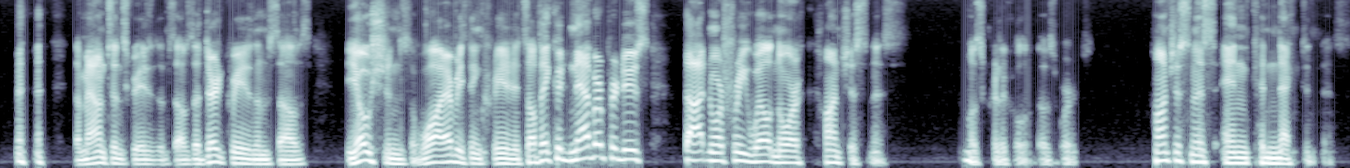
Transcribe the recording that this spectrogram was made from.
the mountains created themselves, the dirt created themselves, the oceans, the water, everything created itself. They could never produce thought, nor free will, nor consciousness. Most critical of those words consciousness and connectedness,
